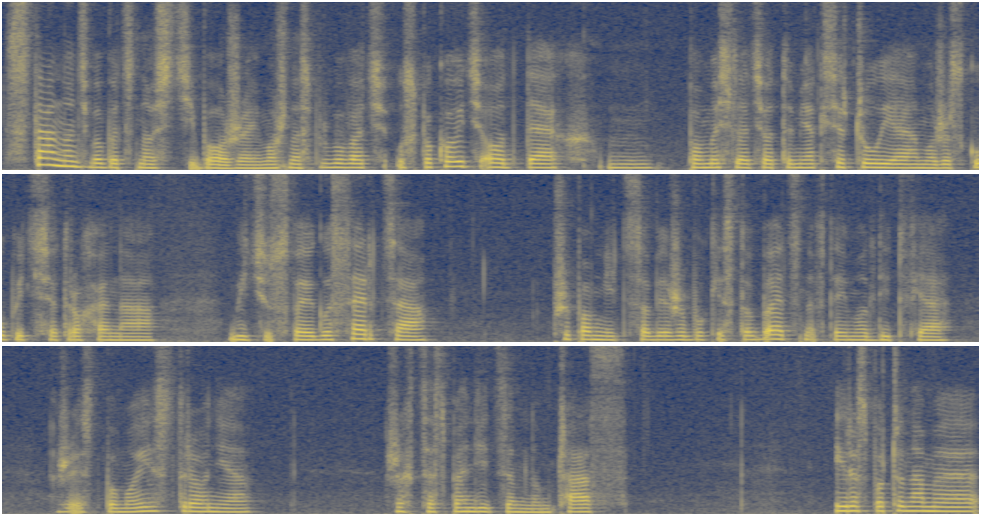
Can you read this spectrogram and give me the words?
stanąć w obecności Bożej. Można spróbować uspokoić oddech, mm, pomyśleć o tym, jak się czuję, może skupić się trochę na biciu swojego serca, przypomnieć sobie, że Bóg jest obecny w tej modlitwie, że jest po mojej stronie, że chce spędzić ze mną czas. I rozpoczynamy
